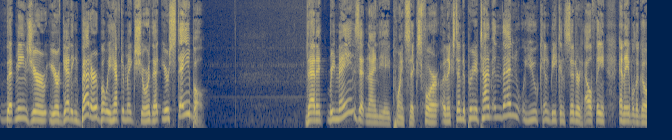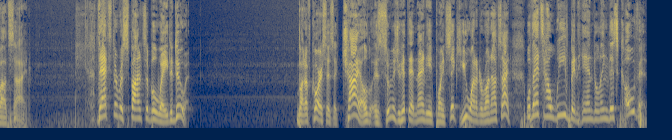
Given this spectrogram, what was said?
That means you're you're getting better, but we have to make sure that you're stable. That it remains at 98.6 for an extended period of time, and then you can be considered healthy and able to go outside. That's the responsible way to do it. But of course, as a child, as soon as you hit that 98.6, you wanted to run outside. Well, that's how we've been handling this COVID.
